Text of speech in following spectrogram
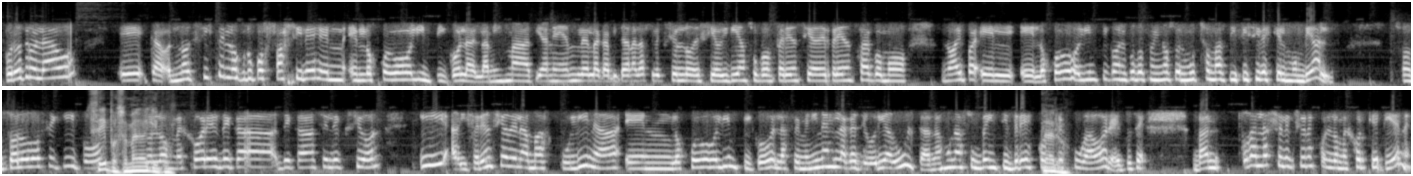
Por otro lado, eh, claro, no existen los grupos fáciles en, en los Juegos Olímpicos. La, la misma Tiane Endler, la capitana de la selección, lo decía hoy día en su conferencia de prensa, como no hay el, eh, los Juegos Olímpicos en el fútbol femenino son mucho más difíciles que el Mundial. Son solo dos equipos, Sí, pues son los mejores de cada, de cada selección. Y a diferencia de la masculina en los Juegos Olímpicos, la femenina es la categoría adulta, no es una sub-23 con Claro. tres jugadores. Entonces, van todas las selecciones con lo mejor que tienen.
